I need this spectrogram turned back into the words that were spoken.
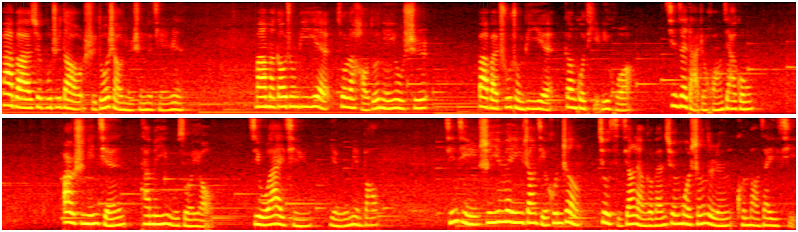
爸爸却不知道是多少女生的前任。妈妈高中毕业做了好多年幼师，爸爸初中毕业干过体力活，现在打着黄家工。二十年前，他们一无所有，既无爱情。也无面包，仅仅是因为一张结婚证，就此将两个完全陌生的人捆绑在一起，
